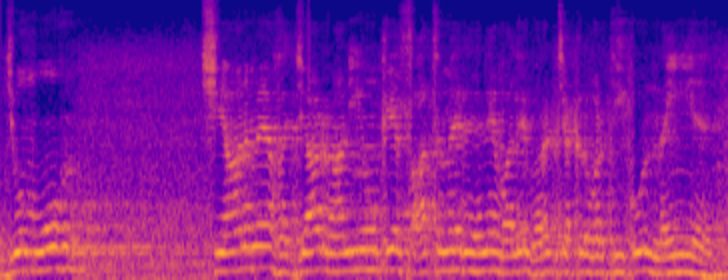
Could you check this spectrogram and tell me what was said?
जो मोह छियानवे हज़ार रानियों के साथ में रहने वाले भरत चक्रवर्ती को नहीं है।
